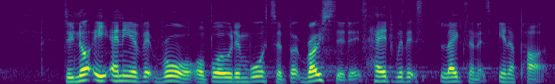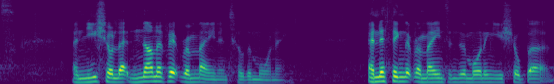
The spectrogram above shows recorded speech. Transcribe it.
Do not eat any of it raw or boiled in water, but roasted, its head with its legs and its inner parts. And you shall let none of it remain until the morning. Anything that remains in the morning you shall burn.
